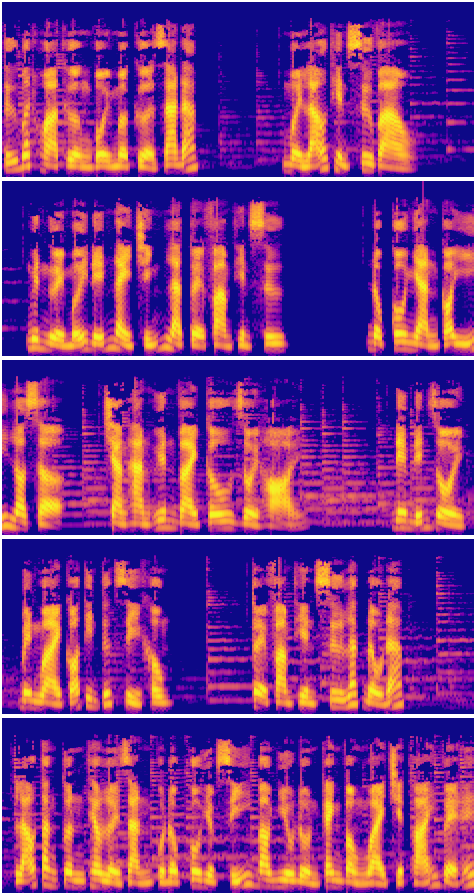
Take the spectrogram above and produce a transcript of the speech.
Tứ bất hòa thượng vội mở cửa ra đáp. Mời lão thiền sư vào. Nguyên người mới đến này chính là tuệ phàm thiền sư. Độc cô nhàn có ý lo sợ. Chàng hàn huyên vài câu rồi hỏi. Đêm đến rồi, bên ngoài có tin tức gì không? Tuệ phàm thiền sư lắc đầu đáp. Lão Tăng tuân theo lời dặn của độc cô hiệp sĩ bao nhiêu đồn canh vòng ngoài triệt thoái về hết.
